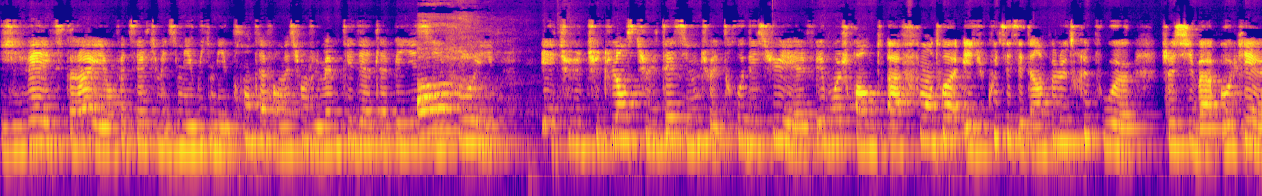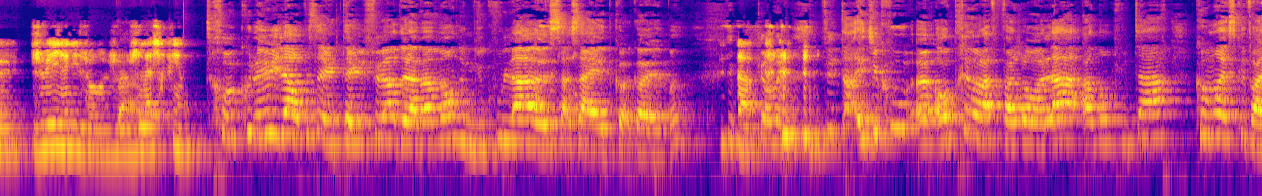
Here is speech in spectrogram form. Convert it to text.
j'y vais, etc. Et en fait, c'est elle qui m'a dit, mais oui, mais prends ta formation, je vais même t'aider à te la payer s'il oh. faut. Et, et tu, tu te lances, tu le testes, sinon tu vas être trop déçu. Et elle fait, moi, je crois à fond en toi. Et du coup, tu sais, c'était un peu le truc où euh, je me suis dit, bah, ok, euh, je vais y aller, genre, je, je lâche rien. Trop cool. Et oui, là, en plus, t'as eu, le feu vert de la maman, donc du coup, là, euh, ça, ça aide, quoi, quand même. Ça. Putain. Et du coup, entrer dans la, enfin, genre là, un an plus tard, comment est-ce que, enfin,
